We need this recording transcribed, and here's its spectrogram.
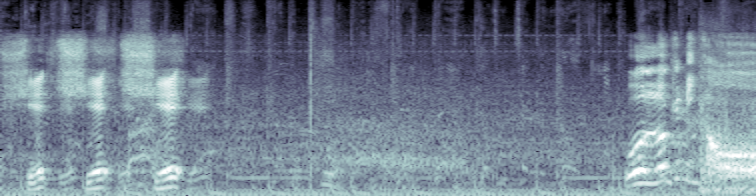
Shit, shit, shit. Well, look at me go!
